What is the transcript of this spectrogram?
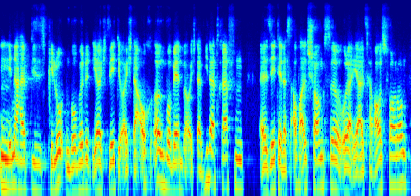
mhm. innerhalb dieses Piloten, wo würdet ihr euch, seht ihr euch da auch irgendwo, werden wir euch da wieder treffen? Äh, seht ihr das auch als Chance oder eher als Herausforderung?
